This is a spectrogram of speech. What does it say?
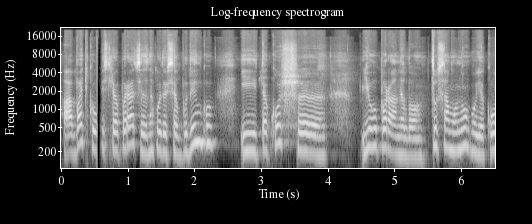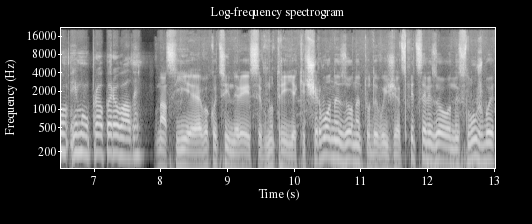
а батько після операції знаходився в будинку, і також е, його поранило ту саму ногу, яку йому прооперували. У нас є евакуаційні рейси внутрі, як із червоної зони, туди виїжджають спеціалізовані служби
